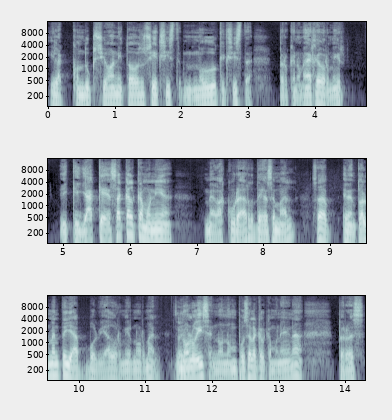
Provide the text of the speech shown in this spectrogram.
y la conducción y todo eso sí existe. No dudo que exista, pero que no me deje dormir y que ya que esa calcamonía me va a curar de ese mal. O sea, eventualmente ya volví a dormir normal. No lo hice, no, no me puse la calcamonía ni nada. Pero es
